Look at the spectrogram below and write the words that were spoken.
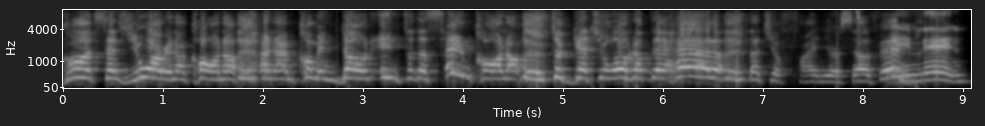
God says you are in a corner and I'm coming down into the same corner to get you out of the hell that you find yourself in. Amen.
